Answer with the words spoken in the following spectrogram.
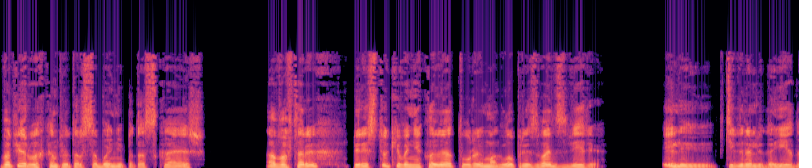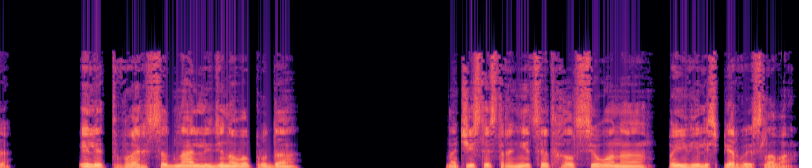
Во-первых, компьютер с собой не потаскаешь, а во-вторых, перестукивание клавиатуры могло призвать зверя, или тигра-людоеда, или тварь со дна ледяного пруда. На чистой странице от Халсиона появились первые слова.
